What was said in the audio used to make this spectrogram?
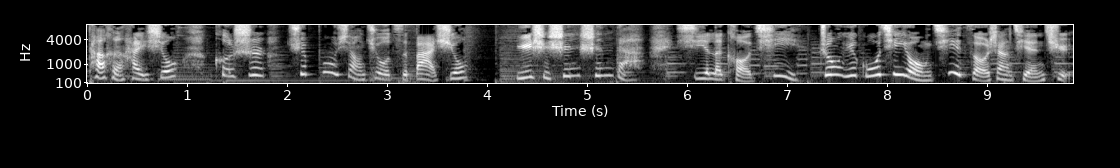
它很害羞，可是却不想就此罢休。于是深深的吸了口气，终于鼓起勇气走上前去，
